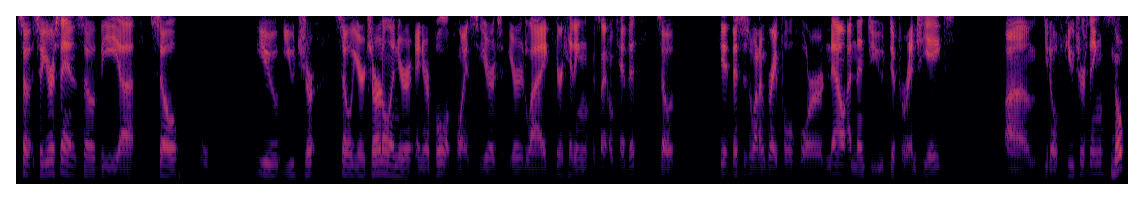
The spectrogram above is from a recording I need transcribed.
so so you're saying so the uh, so you you jur- so your journal and your and your bullet points you're you're like you're hitting it's like okay that so this is what I'm grateful for now and then do you differentiate um you know future things Nope.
